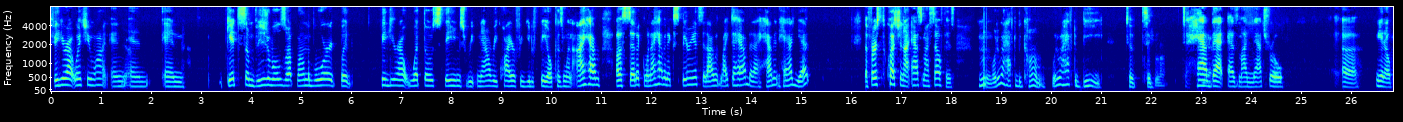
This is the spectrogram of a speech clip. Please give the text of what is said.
Figure out what you want and yeah. and and get some visuals up on the board, but figure out what those things re- now require for you to feel. Because when I have a set of, when I have an experience that I would like to have that I haven't had yet, the first question I ask myself is, hmm, what do I have to become? What do I have to be to to sure. to have yeah. that as my natural uh you know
